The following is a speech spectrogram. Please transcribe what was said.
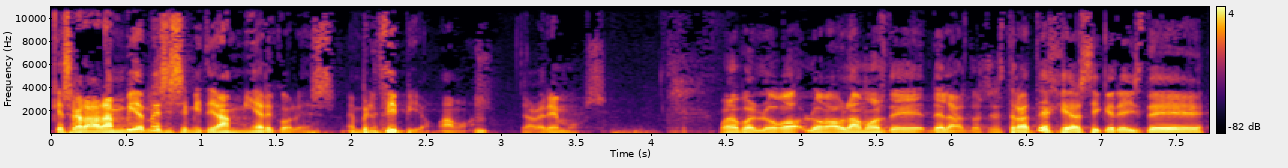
que se grabará en viernes y se emitirá miércoles. En principio, vamos. Ya veremos. Bueno, pues luego, luego hablamos de, de las dos estrategias, si queréis, de,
